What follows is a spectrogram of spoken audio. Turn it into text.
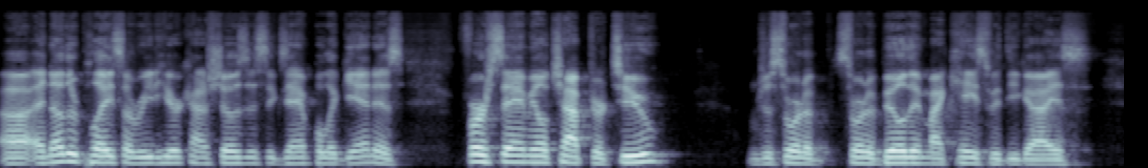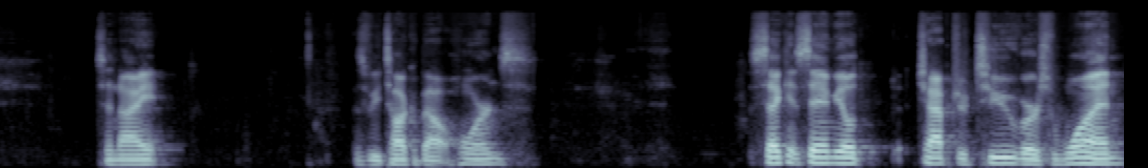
Uh, another place I read here kind of shows this example again is First Samuel chapter 2. I'm just sort of sort of building my case with you guys tonight as we talk about horns. Second Samuel chapter 2 verse 1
